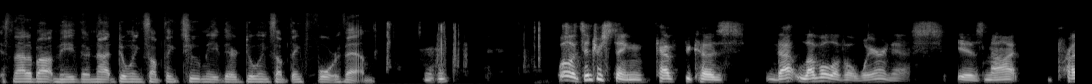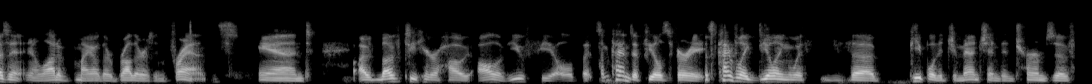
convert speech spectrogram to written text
it's not about me. They're not doing something to me. They're doing something for them. Mm-hmm. Well, it's interesting, Kev, because that level of awareness is not present in a lot of my other brothers and friends. And I would love to hear how all of you feel, but sometimes it feels very, it's kind of like dealing with the people that you mentioned in terms of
